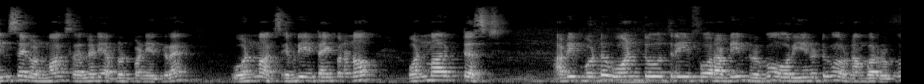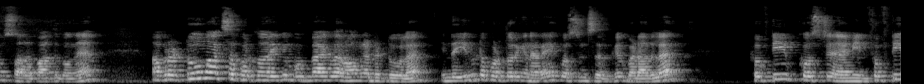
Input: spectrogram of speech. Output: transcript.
inside one marks already upload பண்ணிருக்கிறேன் ஒன் மார்க்ஸ் எப்படி டைப் பண்ணணும்? ஒன் மார்க் டெஸ்ட் அப்படின்னு போட்டு ஒன் டூ த்ரீ ஃபோர் அப்படின்னு இருக்கும். ஒரு யூனிட்டுக்கும் ஒரு நம்பர் இருக்கும். ஸோ அதை பார்த்துக்கோங்க. அப்புறம் டூ மார்க்ஸை பொறுத்த வரைக்கும் புக் பேக்ல ராங் லெட்டர் டூல இந்த யூனிட்டை பொறுத்த வரைக்கும் நிறைய கொஸ்டின்ஸ் இருக்கு. பட் அதுல fifty question I mean fifty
